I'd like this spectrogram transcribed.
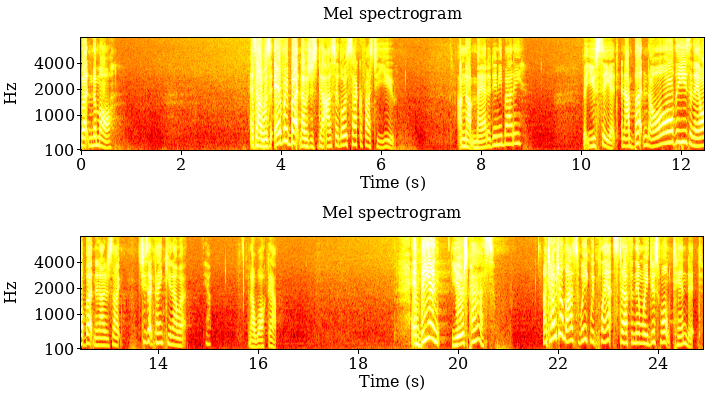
buttoned them all. As I was every button, I was just, I said, Lord, sacrifice to you. I'm not mad at anybody, but you see it. And I buttoned all these, and they all buttoned, and I was like, she's like, thank you. And I went, yeah. And I walked out. And then years pass. I told you last week we plant stuff and then we just won't tend it.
